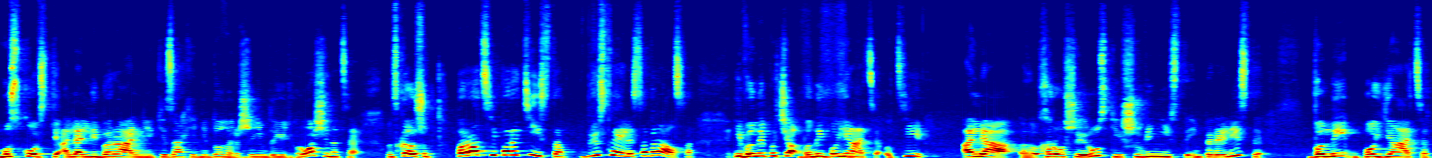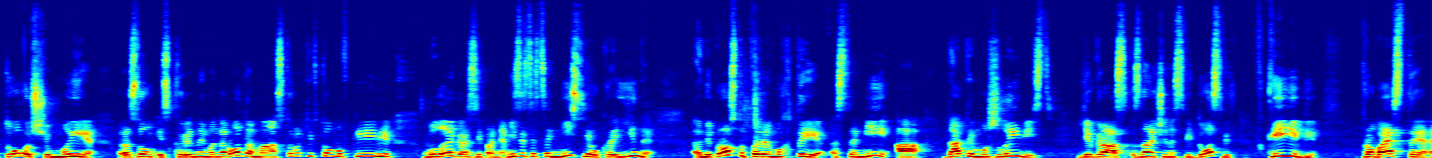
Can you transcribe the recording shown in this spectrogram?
Московські аля ліберальні, які західні донори ще їм дають гроші на це. Вони сказали, що парад сепаратистів в Брюсселі собрався. І вони почали, вони бояться. Оці аля е, хороші русські, шовіністи, імперіалісти. Вони бояться того, що ми разом із корінними народами, а 100 років тому в Києві було якраз зібрання. Мені здається, це місія України е, не просто перемогти самі, а дати можливість, якраз знаючи на свій досвід, в Києві провести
